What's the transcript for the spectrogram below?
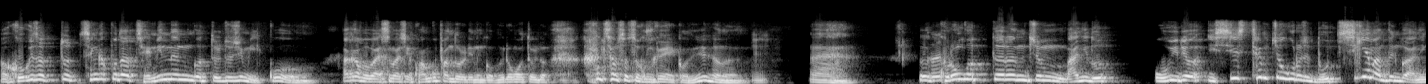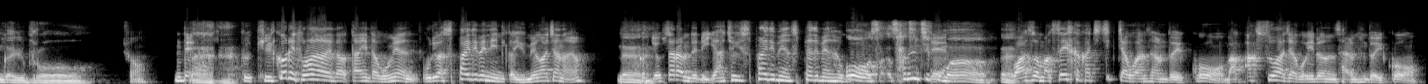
어, 거기서 또 생각보다 재밌는 것들도 좀 있고 아까 뭐 말씀하신 광고판 돌리는 거 뭐 이런 것들도 한참 서서 구경했거든요 저는. 음. 예. 그, 그- 런 것들은 좀 많이 놓, 오히려 이 시스템 쪽으로 좀 놓치게 만든 거 아닌가 일부러. 그렇죠. 근데 네. 그 길거리 돌아다니다 보면 우리가 스파이더맨이니까 유명하잖아요. 네. 그럼 옆 사람들이 야 저기 스파이더맨 스파이더맨 하고 어 사, 진 찍고 네. 막. 예. 와서 막 셀카 같이 찍자고 하는 사람도 있고 막 악수하자고 이러는 사람들도 있고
